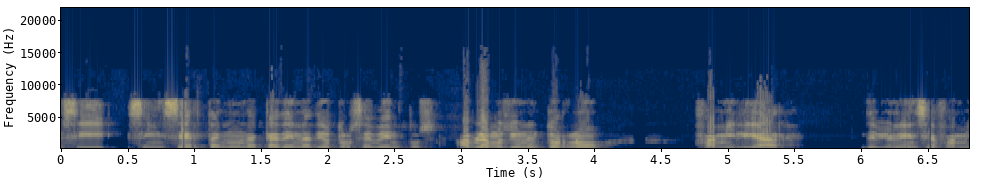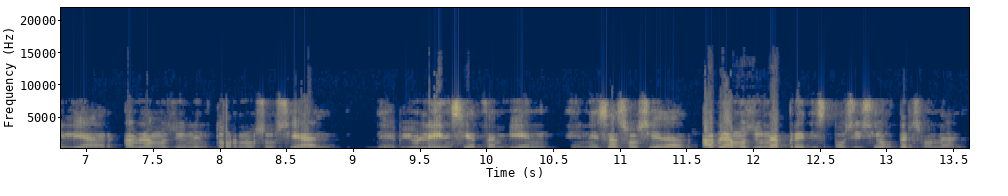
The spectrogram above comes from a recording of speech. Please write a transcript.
si se inserta en una cadena de otros eventos. Hablamos de un entorno familiar, de violencia familiar, hablamos de un entorno social, de violencia también en esa sociedad, hablamos de una predisposición personal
